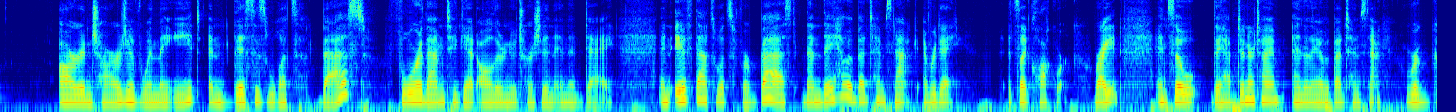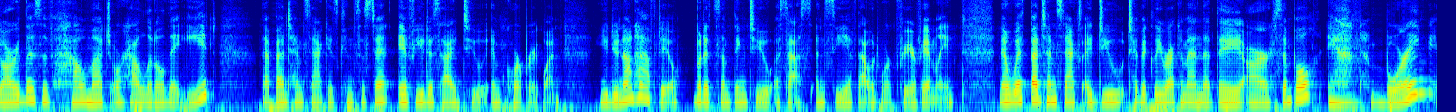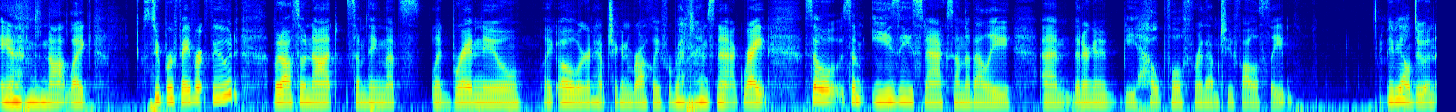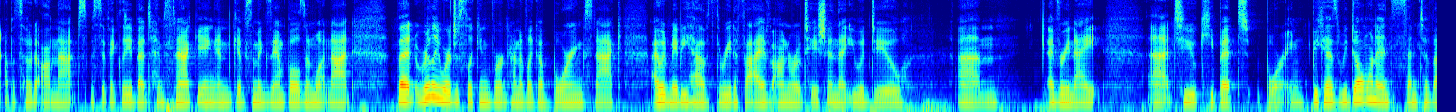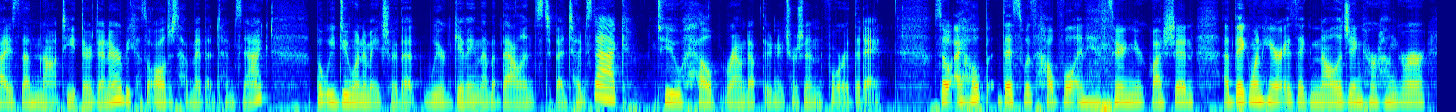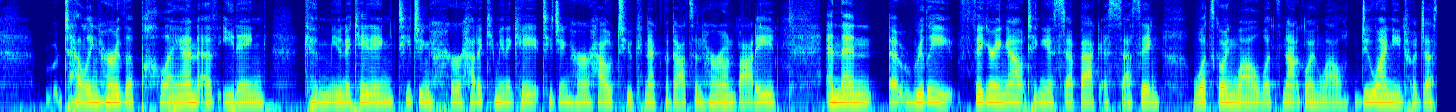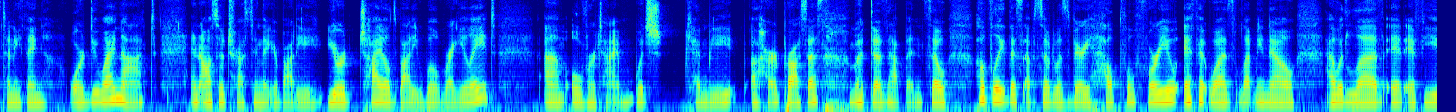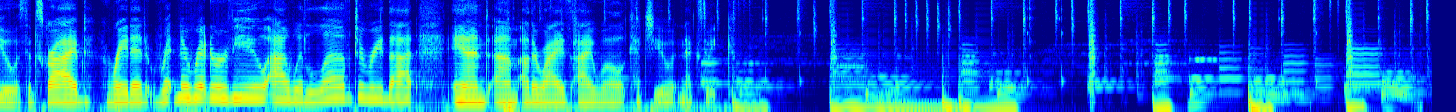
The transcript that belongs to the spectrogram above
are in charge of when they eat and this is what's best for them to get all their nutrition in a day. And if that's what's for best, then they have a bedtime snack every day. It's like clockwork, right? And so they have dinner time and then they have a bedtime snack. Regardless of how much or how little they eat, that bedtime snack is consistent if you decide to incorporate one. You do not have to, but it's something to assess and see if that would work for your family. Now, with bedtime snacks, I do typically recommend that they are simple and boring and not like super favorite food, but also not something that's like brand new, like, oh, we're to have chicken and broccoli for bedtime snack, right? So, some easy snacks on the belly um, that are to be helpful for them to fall asleep. Maybe I'll do an episode on that specifically, bedtime snacking, and give some examples and whatnot. But really, we're just looking for kind of like a boring snack. I would maybe have three to five on rotation that you would do um, every night uh, to keep it boring because we don't want to incentivize them not to eat their dinner because I'll just have my bedtime snack. But we do want to make sure that we're giving them a balanced bedtime snack to help round up their nutrition for the day. So I hope this was helpful in answering your question. A big one here is acknowledging her hunger telling her the plan of eating, communicating, teaching her how to communicate, teaching her how to connect the dots in her own body, and then uh, really figuring out, taking a step back, assessing what's going well, what's not going well. Do I need to adjust anything or do I not? And also trusting that your body, your child's body will regulate um, over time, which can be a hard process, but does happen. So, hopefully, this episode was very helpful for you. If it was, let me know. I would love it if you subscribed, rated, written a written review. I would love to read that. And um, otherwise, I will catch you next week.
